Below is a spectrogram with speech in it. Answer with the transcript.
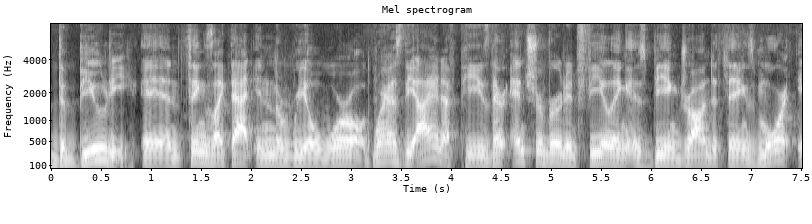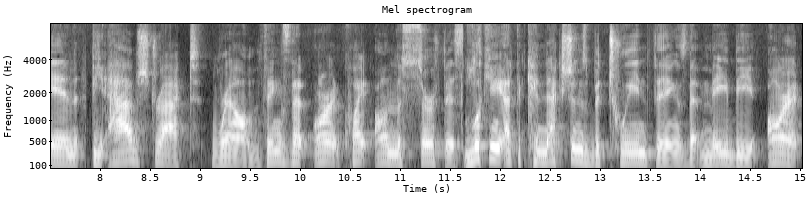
the beauty and things like that in the real world. Whereas the INFPs, their introverted feeling is being drawn to things more in the abstract realm, things that aren't quite on the surface, looking at the connections between things that maybe aren't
